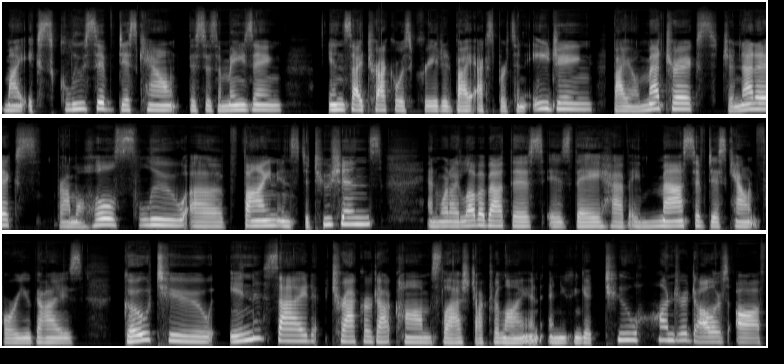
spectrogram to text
my exclusive discount. This is amazing. Inside Tracker was created by experts in aging, biometrics, genetics, from a whole slew of fine institutions. And what I love about this is they have a massive discount for you guys go to insidetracker.com slash Dr. Lyon and you can get $200 off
